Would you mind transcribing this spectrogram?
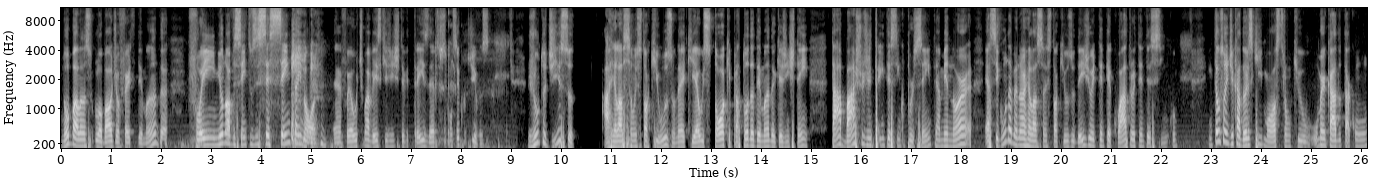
no balanço global de oferta e demanda foi em 1969, né? Foi a última vez que a gente teve três déficits consecutivos. Junto disso, a relação estoque-uso, né, que é o estoque para toda a demanda que a gente tem, está abaixo de 35%, é a menor, é a segunda menor relação estoque-uso desde 84, 85. Então são indicadores que mostram que o, o mercado está com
